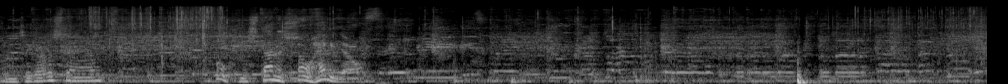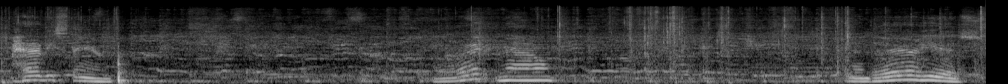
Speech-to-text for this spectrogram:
We're gonna take out a stand. Oh, the stand is so heavy though. Heavy stand. Alright, now. And there he is.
